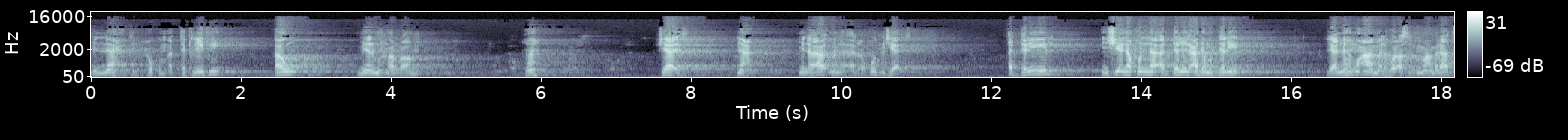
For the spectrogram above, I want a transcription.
من ناحية الحكم التكليفي أو من المحرم. ها؟ جائز. نعم. من. من العقود الجائزة الدليل إن شئنا قلنا الدليل عدم الدليل لأنها معاملة والأصل في المعاملات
